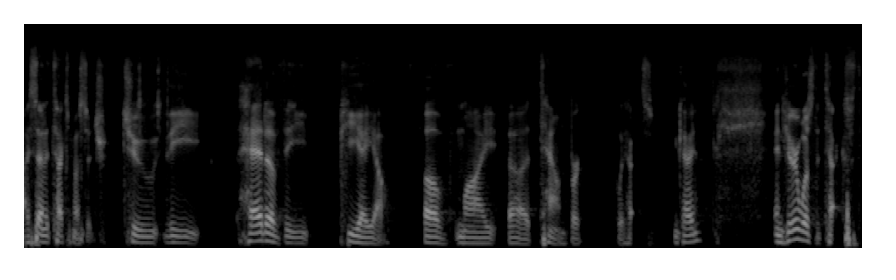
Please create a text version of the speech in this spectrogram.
I sent a text message to the head of the PAL of my uh, town, Berkeley Heights. Okay. And here was the text.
